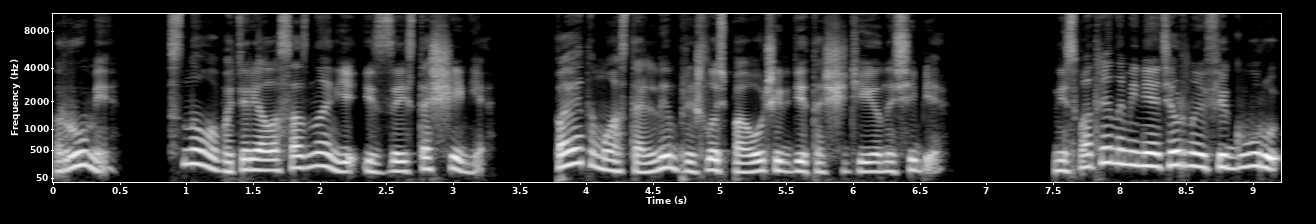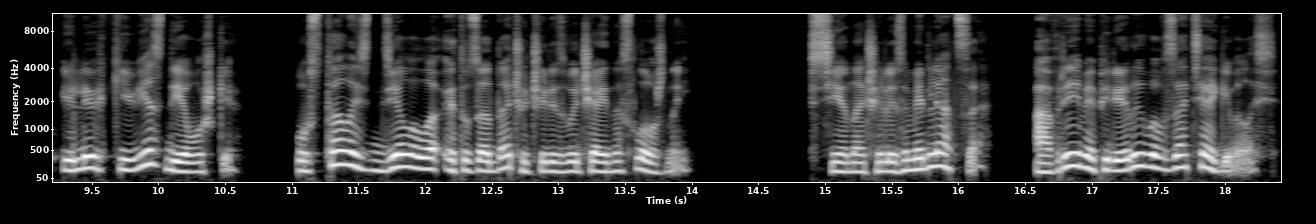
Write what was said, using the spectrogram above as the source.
Руми снова потеряла сознание из-за истощения, поэтому остальным пришлось по очереди тащить ее на себе. Несмотря на миниатюрную фигуру и легкий вес девушки, усталость делала эту задачу чрезвычайно сложной. Все начали замедляться, а время перерывов затягивалось.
